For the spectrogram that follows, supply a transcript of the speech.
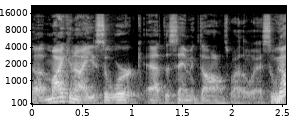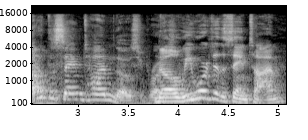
Uh, Mike and I used to work at the same McDonald's, by the way. So we Not know- at the same time though. Surprisingly. No, we worked at the same time,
